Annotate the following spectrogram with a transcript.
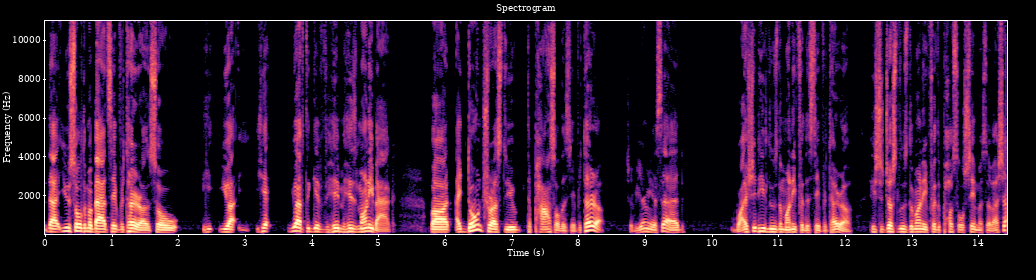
that you sold him a bad Sefer Torah, so he, you, he, you have to give him his money back. But I don't trust you to pass all the Sefer Torah. So Yirmiyah said, why should he lose the money for the Sefer Torah? He should just lose the money for the puzzle Shemus of Hashem.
